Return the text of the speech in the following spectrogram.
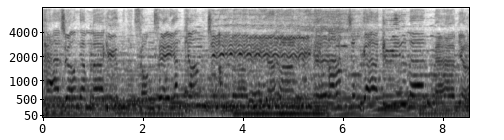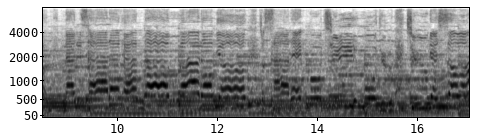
다정한 마음 섬세한 편지 So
